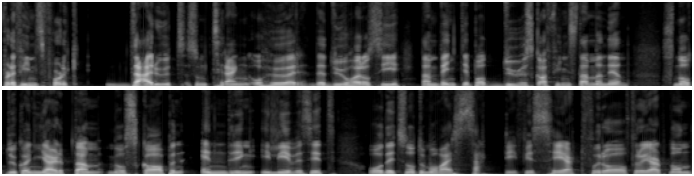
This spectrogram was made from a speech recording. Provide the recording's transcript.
For det fins folk der ute som trenger å høre det du har å si. De venter på at du skal finne stemmen din, sånn at du kan hjelpe dem med å skape en endring i livet sitt. Og det er ikke sånn at du må være sertifisert for å, for å hjelpe noen.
